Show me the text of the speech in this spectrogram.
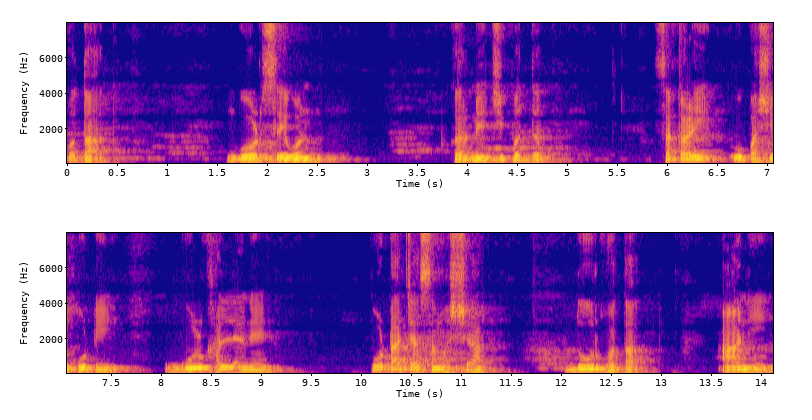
होतात. गोड सेवन करण्याची पद्धत. सकाळी उपाशीपोटी गूळ खाल्ल्याने पोटाच्या समस्या दूर होतात आणि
